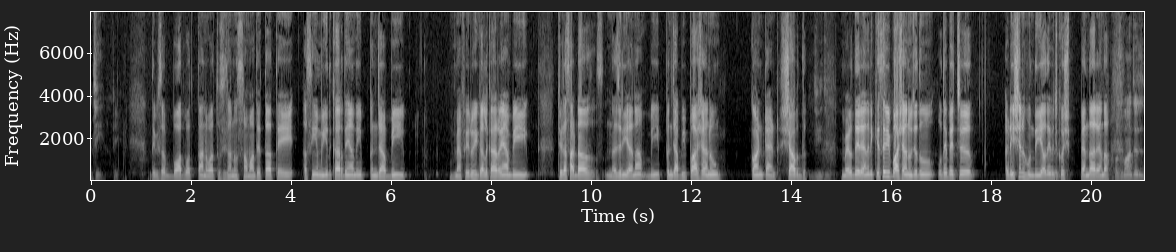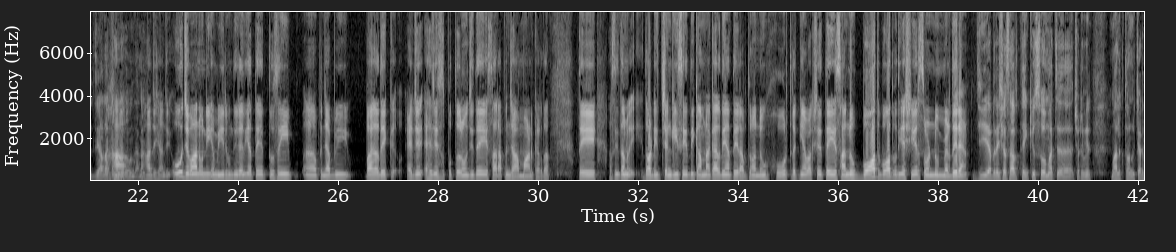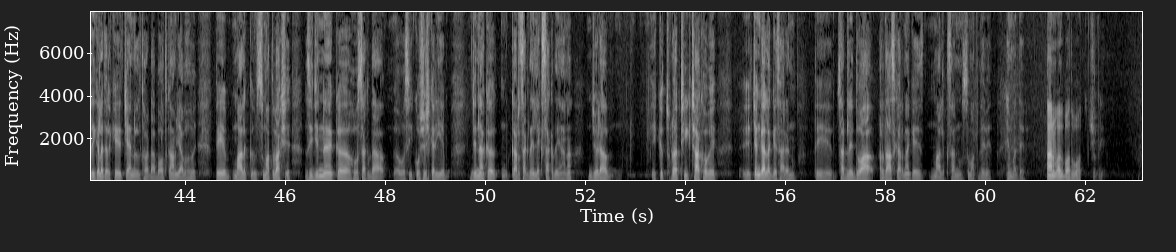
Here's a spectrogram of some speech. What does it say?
ਜੀ। ਠੀਕ। ਦੇਵੀ ਸਾਹਿਬ ਬਹੁਤ ਬਹੁਤ ਧੰਨਵਾਦ ਤੁਸੀਂ ਸਾਨੂੰ ਸਮਾਂ ਦਿੱਤਾ ਤੇ ਅਸੀਂ ਉਮੀਦ ਕਰਦੇ ਹਾਂ ਵੀ ਪੰਜਾਬੀ ਮੈਂ ਫਿਰ ਉਹੀ ਗੱਲ ਕਰ ਰਿਹਾ ਵੀ ਜਿਹੜਾ ਸਾਡਾ ਨਜ਼ਰੀਆ ਨਾ ਵੀ ਪੰਜਾਬੀ ਭਾਸ਼ਾ ਨੂੰ ਕੰਟੈਂਟ ਸ਼ਬਦ ਜੀ ਜੀ। ਮਿਲਦੇ ਰਹਿੰਦੇ ਨੇ। ਕਿਸੇ ਵੀ ਭਾਸ਼ਾ ਨੂੰ ਜਦੋਂ ਉਹਦੇ ਵਿੱਚ ਐਡੀਸ਼ਨ ਹੁੰਦੀ ਆ ਉਹਦੇ ਵਿੱਚ ਕੁਝ ਪੈਂਦਾ ਰਹਿੰਦਾ। ਉਹ ਜ਼ੁਬਾਨ 'ਚ ਜ਼ਿਆਦਾ ਕੰਮ ਹੁੰਦਾ ਨਾ। ਹਾਂਜੀ ਹਾਂਜੀ। ਉਹ ਜਵਾਨ ਉਨੀ ਅਮੀਰ ਹੁੰਦੀ ਰਹਿੰਦੀ ਆ ਤੇ ਤੁਸੀਂ ਪੰਜਾਬੀ ਭਾਸ਼ਾ ਦੇ ਇੱਕ ਅਜੇ ਇਹੋ ਜਿਹੇ ਸੁਪੁੱਤਰ ਹੋ ਜਿਹਦੇ ਸਾਰਾ ਪੰਜਾਬ ਮਾਣ ਕਰਦਾ। ਤੇ ਅਸੀਂ ਤੁਹਾਨੂੰ ਤੁਹਾਡੀ ਚੰਗੀ ਸਿਹਤ ਦੀ ਕਾਮਨਾ ਕਰਦੇ ਹਾਂ ਤੇ ਰੱਬ ਤੁਹਾਨੂੰ ਹੋਰ ਤਰੱਕੀਆਂ ਬਖਸ਼ੇ ਤੇ ਸਾਨੂੰ ਬਹੁਤ ਬਹੁਤ ਵਧੀਆ ਸ਼ੇਅਰ ਸੁਣਨ ਨੂੰ ਮਿਲਦੇ ਰਹਿਣ। ਜੀ Abdesha Sahib thank you so much ਛੋਟੇ ਵੀਰ ਮਾਲਕ ਤੁਹਾਨੂੰ ਚੜ੍ਹਦੀ ਕਲਾ ਚ ਰੱਖੇ ਚੈਨਲ ਤੁਹਾਡਾ ਬਹੁਤ ਕਾਮਯਾਬ ਹੋਵੇ। ਤੇ ਮਾਲਕ ਸਮਤ ਬਖਸ਼ੇ ਅਸੀਂ ਜਿੰਨਾ ਕੁ ਹੋ ਸਕਦਾ ਉਹ ਅਸੀਂ ਕੋਸ਼ਿਸ਼ ਕਰੀਏ ਜਿੰਨਾ ਕੁ ਕਰ ਸਕਦੇ ਹਾਂ, ਲਿਖ ਸਕਦੇ ਹਾਂ ਹਨਾ? ਜਿਹੜਾ ਇੱਕ ਥੋੜਾ ਠੀਕ ਠਾਕ ਹੋਵੇ ਇਹ ਚੰਗਾ ਲੱਗੇ ਸਾਰਿਆਂ ਨੂੰ। ਤੇ ਸਾਡੇ ਲਈ ਦੁਆ ਅਰਦਾਸ ਕਰਨਾ ਕਿ ਮਾਲਕ ਸਾਨੂੰ ਸਮਤ ਦੇਵੇ ਹਿੰਮਤ ਦੇਵੇ। ਧੰਨਵਾਦ ਬਹੁਤ ਬਹੁਤ ਸ਼ੁਕਰੀਆ।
